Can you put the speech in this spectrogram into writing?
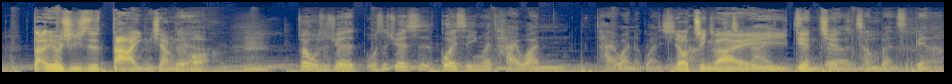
嗯，大尤其是大音箱的话，嗯，所以我是觉得，我是觉得是贵，是因为台湾台湾的关系嘛，要进来就是电检整个什么成本是变得很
